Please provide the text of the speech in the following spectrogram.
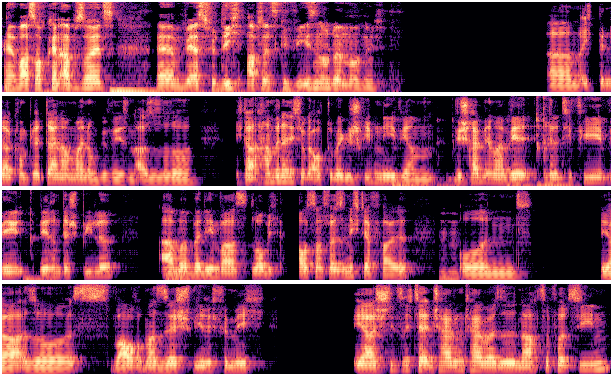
äh, war es auch kein Abseits. Äh, Wäre es für dich Abseits gewesen oder noch nicht? Ähm, ich bin da komplett deiner Meinung gewesen. Also, ich glaub, haben wir da nicht sogar auch drüber geschrieben? Nee, wir haben, wir schreiben immer relativ viel während der Spiele, aber mhm. bei dem war es, glaube ich, ausnahmsweise nicht der Fall. Mhm. Und ja, also es war auch immer sehr schwierig für mich, ja, Schiedsrichterentscheidungen teilweise nachzuvollziehen.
